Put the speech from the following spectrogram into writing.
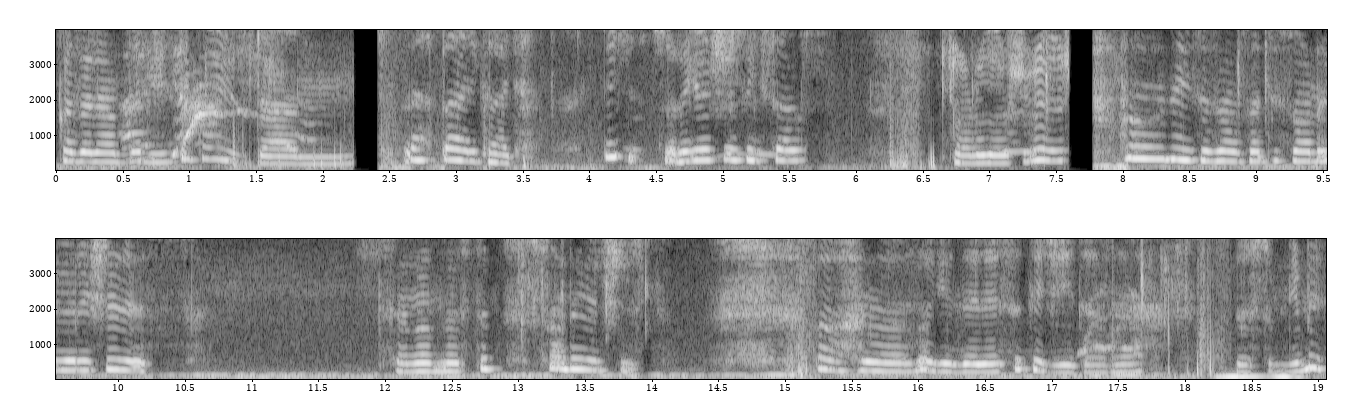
Kazanan da bizdik o yüzden. Harikaydı. Neyse sonra görüşürüz İksans. Sonra görüşürüz. Neyse Sans hadi sonra görüşürüz. Tamam dostum sonra görüşürüz. Ah, bugün de ne sıkıcıydı ama. Dostum değil mi?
